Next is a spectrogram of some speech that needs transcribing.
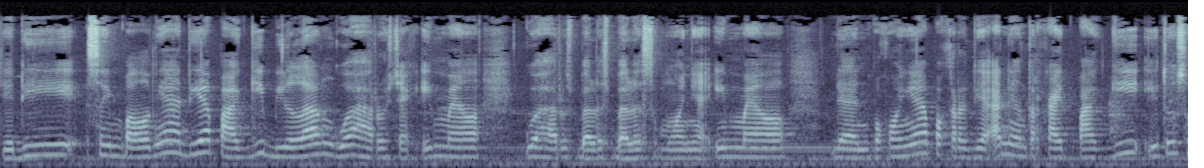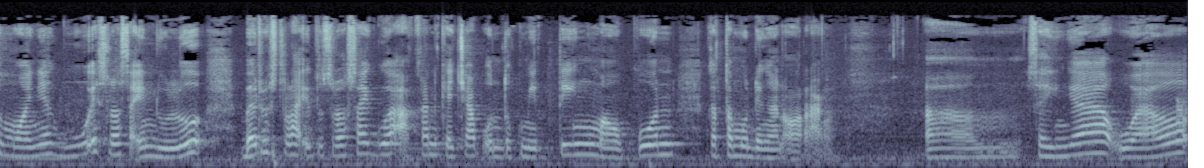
Jadi simpelnya dia pagi bilang gue harus cek email gue harus bales-bales semuanya email. Dan pokoknya pekerjaan yang terkait pagi itu semuanya gue selesaiin dulu. Baru setelah itu selesai gue akan akan catch up untuk meeting maupun ketemu dengan orang. Um, sehingga well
